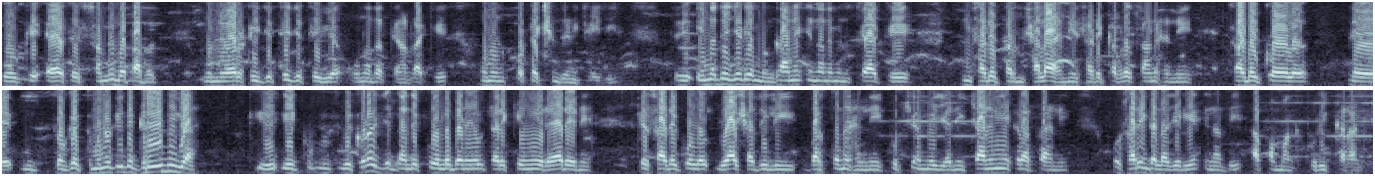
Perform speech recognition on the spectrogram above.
ਕਿਉਂਕਿ ਇਸ ਦੇ ਸਮੇਂ ਮੁਤਾਬਕ ਮਿਨੋਰਿਟੀ ਜਿੱਥੇ ਜਿੱਥੇ ਵੀ ਆ, ਉਹਨਾਂ ਦਾ ਧਿਆਨ ਰੱਖ ਕੇ ਉਹਨਾਂ ਨੂੰ ਪ੍ਰੋਟੈਕਸ਼ਨ ਦੇਣੀ ਚਾਹੀਦੀ ਹੈ। ਤੇ ਇਹਨਾਂ ਦੇ ਜਿਹੜੀਆਂ ਮੰਗਾਂ ਨੇ, ਇਹਨਾਂ ਨੇ ਮੈਨੂੰ ਕਿਹਾ ਕਿ ਸਾਡੇ ਧਰਮਸ਼ਾਲਾ ਹੈ ਨਹੀਂ, ਸਾਡੇ ਕਬਰਸਤਾਨ ਹੈ ਨਹੀਂ, ਸਾਡੇ ਕੋਲ ਕਿਉਂਕਿ ਕਮਿਊਨਿਟੀ ਦੇ ਗਰੀਬ ਹੀ ਆ, ਕਿ ਇੱਕ ਵੇਖੋ ਨਾ ਜਿੱਦਾਂ ਦੇ ਕੁੱਲ ਬਣੇ ਵਿਚਾਰੇ ਕਿਵੇਂ ਰਹਿ ਰਹੇ ਨੇ, ਕਿ ਸਾਡੇ ਕੋਲ ਵਿਆਹ ਸ਼ਾਦੀ ਲਈ ਬਰਤਨ ਹੈ ਨਹੀਂ, ਕੁਰਸੀਆਂ ਮੇਜ਼ ਹੈ ਨਹੀਂ, ਚਾਨਵੀਆਂ ਕਰਾਤਾ ਹੈ ਨਹੀਂ ਉਹ ਸਾਰੀਆਂ ਗੱਲਾਂ ਜਿਹੜੀਆਂ ਇਹਨਾਂ ਦੀ ਆਪਾਂ ਮੰਗ ਪੂਰੀ ਕਰਾਂਗੇ।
